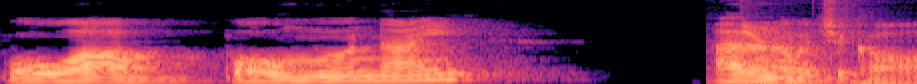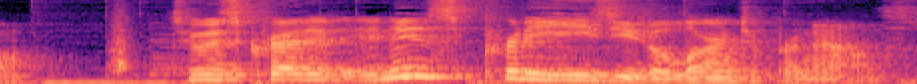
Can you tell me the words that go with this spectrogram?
Boa bomunite? I don't know what you call him. To his credit, it is pretty easy to learn to pronounce.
